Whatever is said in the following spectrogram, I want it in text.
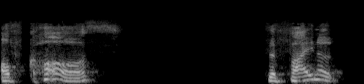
of course, the final,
